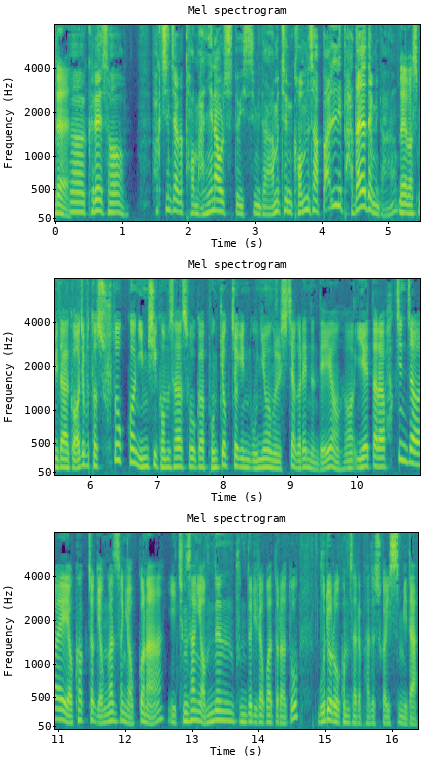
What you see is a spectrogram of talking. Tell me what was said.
네. 어, 그래서 확진자가 더 많이 나올 수도 있습니다. 아무튼 검사 빨리 받아야 됩니다. 네, 맞습니다. 그 어제부터 수도권 임시검사소가 본격적인 운영을 시작을 했는데요. 어, 이에 따라 확진자와의 역학적 연관성이 없거나 이 증상이 없는 분들이라고 하더라도 무료로 검사를 받을 수가 있습니다.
